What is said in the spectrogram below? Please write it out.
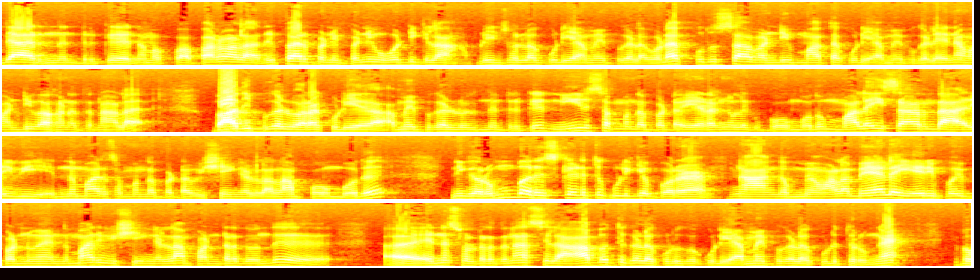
இதாக இருந்துட்டுருக்கு நம்ம ப பரவாயில்ல ரிப்பேர் பண்ணி பண்ணி ஓட்டிக்கலாம் அப்படின்னு சொல்லக்கூடிய அமைப்புகளை விட புதுசாக வண்டி மாற்றக்கூடிய அமைப்புகள். ஏன்னா வண்டி வாகனத்தினால பாதிப்புகள் வரக்கூடிய அமைப்புகள் இருந்துகிட்ருக்கு நீர் சம்மந்தப்பட்ட இடங்களுக்கு போகும்போதும் மலை சார்ந்த அருவி இந்த மாதிரி சம்மந்தப்பட்ட விஷயங்கள்லாம் போகும்போது நீங்கள் ரொம்ப ரிஸ்க் எடுத்து குளிக்க போகிறேன் நான் அங்கே மலை மேலே ஏறி போய் பண்ணுவேன் இந்த மாதிரி விஷயங்கள்லாம் பண்ணுறது வந்து என்ன சொல்கிறதுனா சில ஆபத்துகளை கொடுக்கக்கூடிய அமைப்புகளை கொடுத்துருங்க. இப்போ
